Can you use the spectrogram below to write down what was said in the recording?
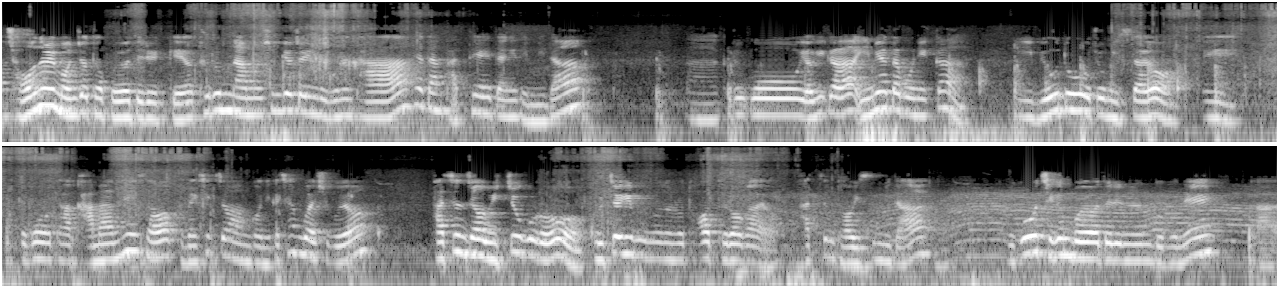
어, 전을 먼저 더 보여드릴게요. 두릅나무 숨겨져 있는 부분은 다 해당 밭에 해당이 됩니다. 아, 그리고 여기가 임야다 보니까 이 묘도 좀 있어요. 네. 그거 다 감안해서 금액 책정한 거니까 참고하시고요. 밭은 저 위쪽으로 골짜기 부분으로 더 들어가요. 밭은 더 있습니다. 그리고 지금 보여드리는 부분에 아,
